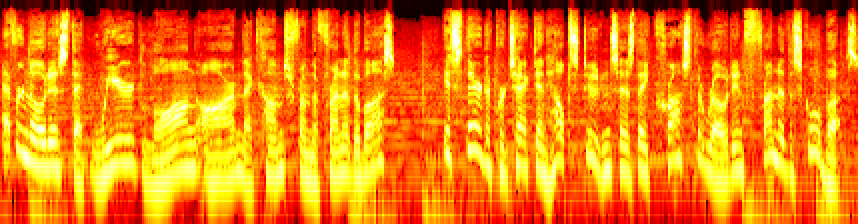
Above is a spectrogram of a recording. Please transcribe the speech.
Ever notice that weird long arm that comes from the front of the bus? It's there to protect and help students as they cross the road in front of the school bus.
